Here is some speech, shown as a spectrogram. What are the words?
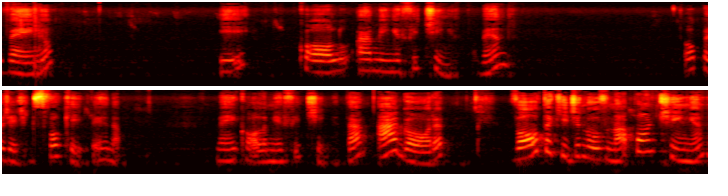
venho e colo a minha fitinha, tá vendo? Opa, gente, desfoquei, perdão. Vem e cola a minha fitinha, tá? Agora, volta aqui de novo na pontinha,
